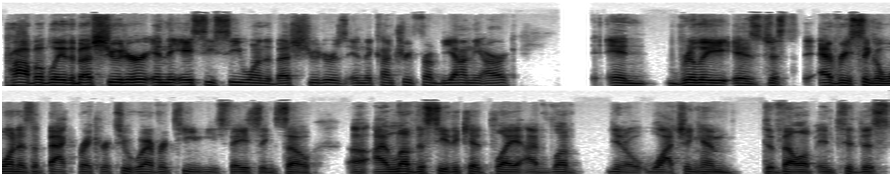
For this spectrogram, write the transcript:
probably the best shooter in the ACC, one of the best shooters in the country from beyond the arc, and really is just every single one is a backbreaker to whoever team he's facing. So uh, I love to see the kid play. I've loved you know watching him develop into this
